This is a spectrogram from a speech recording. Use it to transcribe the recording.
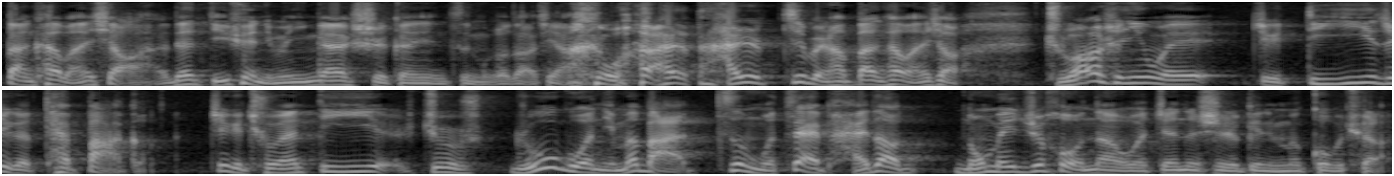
半开玩笑啊，但的确你们应该是跟字母哥道歉啊，我还还是基本上半开玩笑，主要是因为这个第一这个太 bug，这个球员第一就是如果你们把字母再排到浓眉之后，那我真的是跟你们过不去了。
